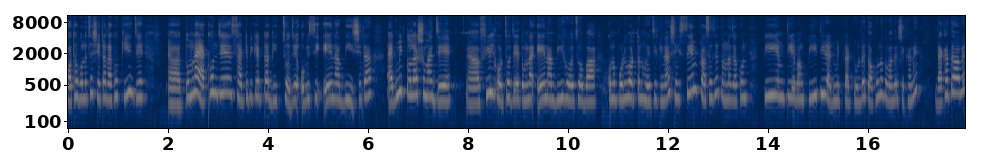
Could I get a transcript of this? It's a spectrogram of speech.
কথা বলেছে, সেটা দেখো কি যে তোমরা এখন যে সার্টিফিকেটটা দিচ্ছ যে ওবিসি এ না বি সেটা অ্যাডমিট তোলার সময় যে ফিল করছ যে তোমরা এ না বি হয়েছো বা কোনো পরিবর্তন হয়েছে কি না সেই সেম প্রসেসে তোমরা যখন পিএমটি এবং পিইটির অ্যাডমিট কার্ড তুলবে, তখনও তোমাদের সেখানে দেখাতে হবে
